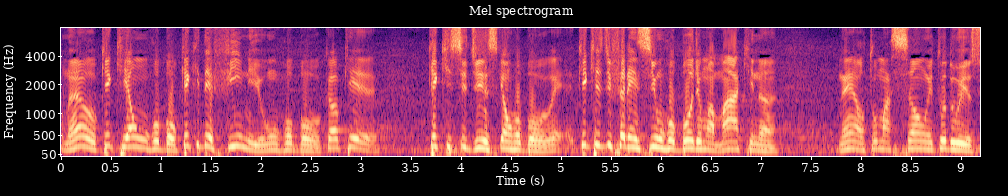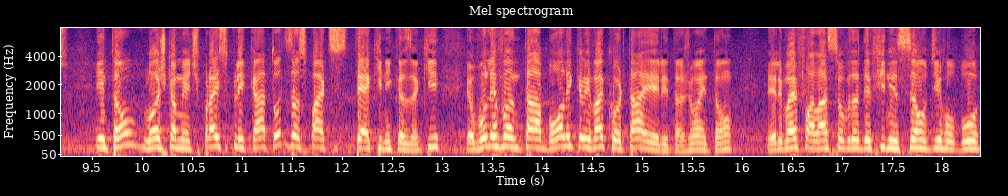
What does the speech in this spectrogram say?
Né? O que, que é um robô? O que, que define um robô? O que, que, que se diz que é um robô? O que, que diferencia um robô de uma máquina, né, automação e tudo isso? Então, logicamente, para explicar todas as partes técnicas aqui, eu vou levantar a bola e quem vai cortar ele, tá joia? Então, ele vai falar sobre a definição de robô,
